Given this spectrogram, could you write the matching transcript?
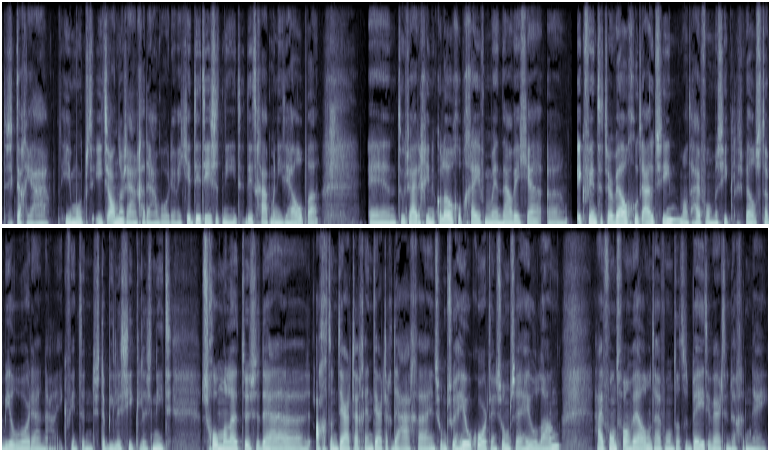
Dus ik dacht, ja, hier moet iets anders aan gedaan worden. Weet je, dit is het niet. Dit gaat me niet helpen. En toen zei de gynaecoloog op een gegeven moment: Nou, weet je, uh, ik vind het er wel goed uitzien. Want hij vond mijn cyclus wel stabiel worden. Nou, ik vind een stabiele cyclus niet schommelen tussen de uh, 38 en 30 dagen. En soms heel kort en soms heel lang. Hij vond van wel, want hij vond dat het beter werd. En dacht ik: Nee,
